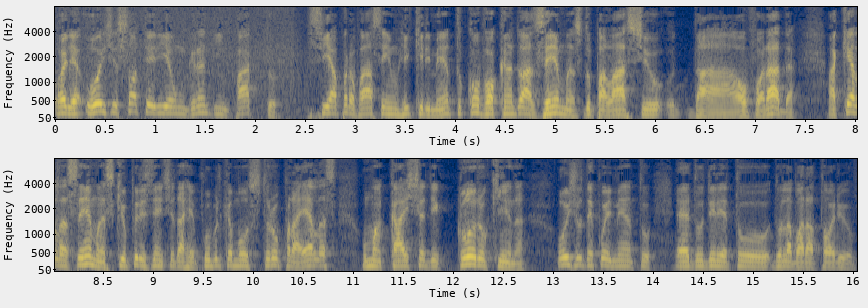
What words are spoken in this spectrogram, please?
Olha, hoje só teria um grande impacto se aprovassem um requerimento convocando as emas do Palácio da Alvorada, aquelas emas que o presidente da República mostrou para elas uma caixa de cloroquina. Hoje o depoimento é do diretor do laboratório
